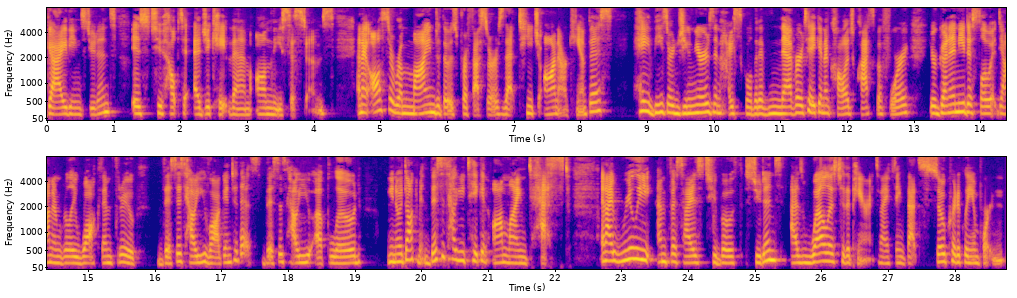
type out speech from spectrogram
guiding students is to help to educate them on these systems. And I also remind those professors that teach on our campus hey, these are juniors in high school that have never taken a college class before. You're going to need to slow it down and really walk them through. This is how you log into this. This is how you upload, you know, a document. This is how you take an online test And I really emphasize to both students as well as to the parents. And I think that's so critically important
